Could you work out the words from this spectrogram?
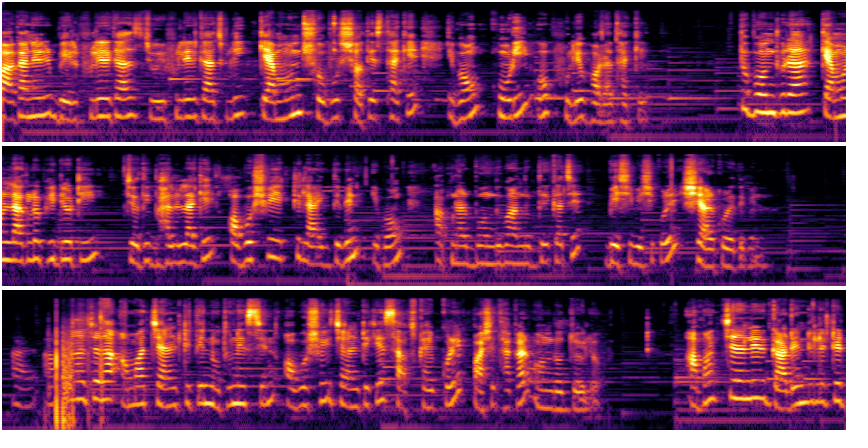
বাগানের বেল ফুলের গাছ, জুঁই ফুলের গাছগুলি কেমন সবুজ সতেজ থাকে এবং কুঁড়ি ও ফুলে ভরা থাকে। তো বন্ধুরা, কেমন লাগল ভিডিওটি? যদি ভালো লাগে, অবশ্যই একটি লাইক দেবেন এবং আপনার বন্ধু বান্ধবদের কাছে বেশি বেশি করে শেয়ার করে দেবেন। আর আপনারা যারা আমার চ্যানেলটিতে নতুন এসছেন, অবশ্যই চ্যানেলটিকে সাবস্ক্রাইব করে পাশে থাকার অনুরোধ রইল। আমার চ্যানেলের গার্ডেন রিলেটেড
